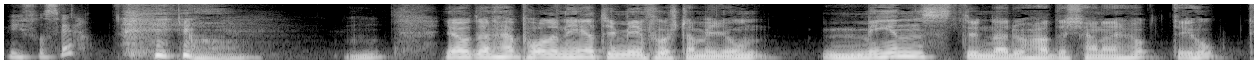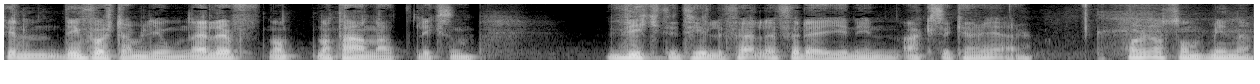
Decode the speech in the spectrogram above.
Vi får se. Ja. Mm. ja, den här podden heter ju Min första miljon. Minns du när du hade tjänat ihop- ihop till din första miljon eller något, något annat liksom, viktigt tillfälle för dig i din aktiekarriär? Har du något sånt minne?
